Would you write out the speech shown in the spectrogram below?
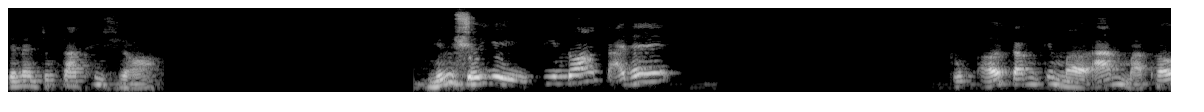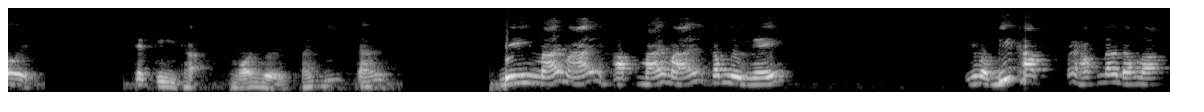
cho nên chúng ta thấy rõ, những sự gì tiên đoán tại thế cũng ở trong cái mờ ám mà thôi. Cái kỳ thật mọi người phải đi tới. Đi mãi mãi, học mãi mãi, không ngừng nghỉ. Nhưng mà biết học, phải học nơi động loạn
